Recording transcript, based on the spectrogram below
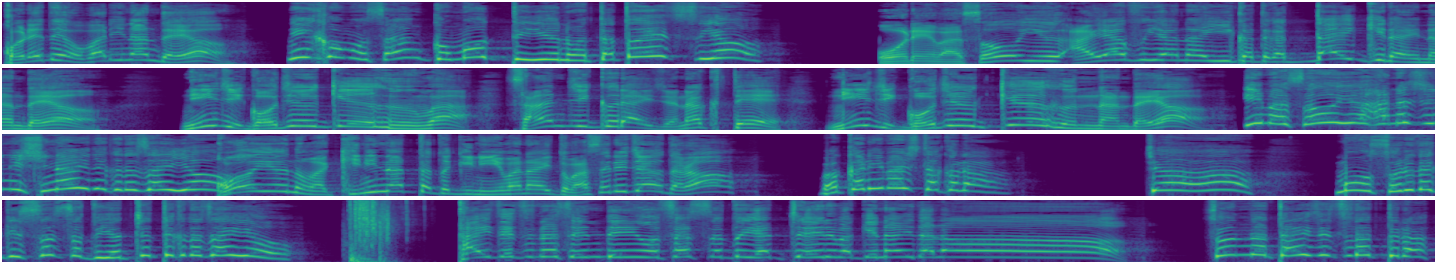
これで終わりなんだよ !2 個も3個もっていうのは例えっすよ。俺はそういうあやふやな言い方が大嫌いなんだよ。2時59分は3時くらいじゃなくて2時59分なんだよ。今そういう話にしないでくださいよ。こういうのは気になった時に言わないと忘れちゃうだろ。わかりましたから。じゃあ、もうそれだけさっさとやっちゃってくださいよ。大切な宣伝をさっさとやっちゃえるわけないだろそんな大切だったら、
